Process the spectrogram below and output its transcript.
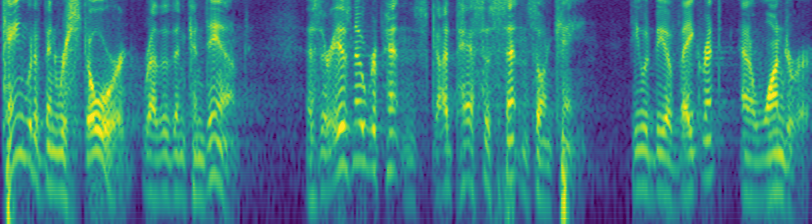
Cain would have been restored rather than condemned. As there is no repentance, God passes sentence on Cain. He would be a vagrant and a wanderer.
